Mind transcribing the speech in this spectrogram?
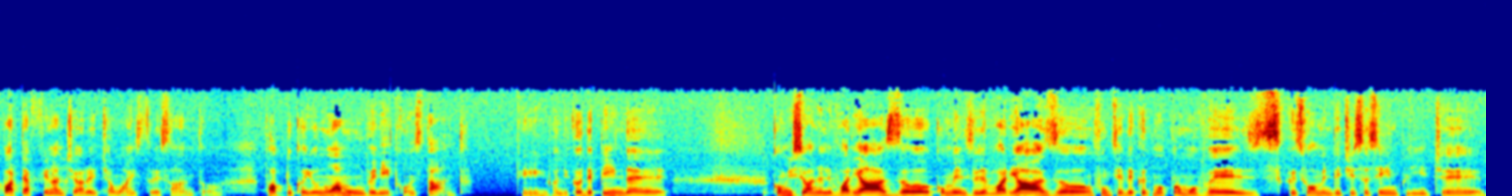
Partea financiară e cea mai stresantă. Faptul că eu nu am un venit constant. Știi? Adică depinde, comisioanele variază, comenzile variază, în funcție de cât mă promovez, câți oameni decid să se implice,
